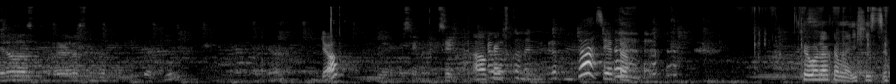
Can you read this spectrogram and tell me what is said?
Y nada más me regalas un poquito aquí. ¿Yo? Cocina. Sí. Ah, ok. Vamos con el micrófono. Ah, cierto. Qué bueno que me dijiste.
